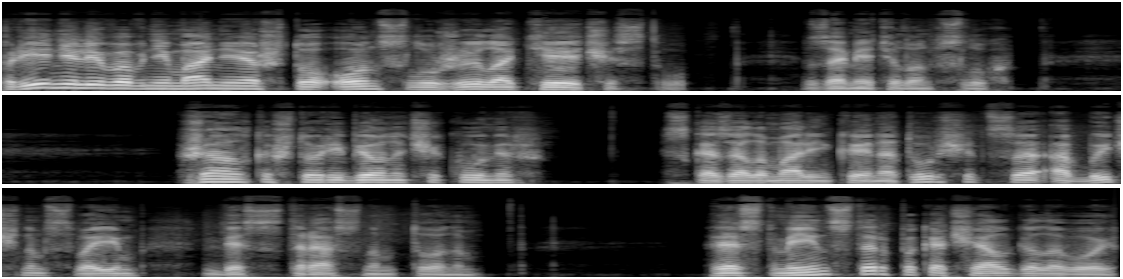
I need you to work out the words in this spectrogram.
Приняли во внимание, что он служил Отечеству, — заметил он вслух. — Жалко, что ребеночек умер, — сказала маленькая натурщица обычным своим бесстрастным тоном. Вестминстер покачал головой.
